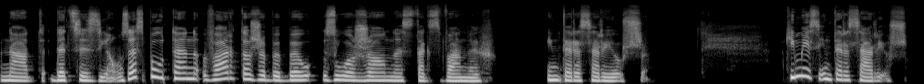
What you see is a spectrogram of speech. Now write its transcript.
nad decyzją. Zespół ten warto, żeby był złożony z tak zwanych interesariuszy. Kim jest interesariusz?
